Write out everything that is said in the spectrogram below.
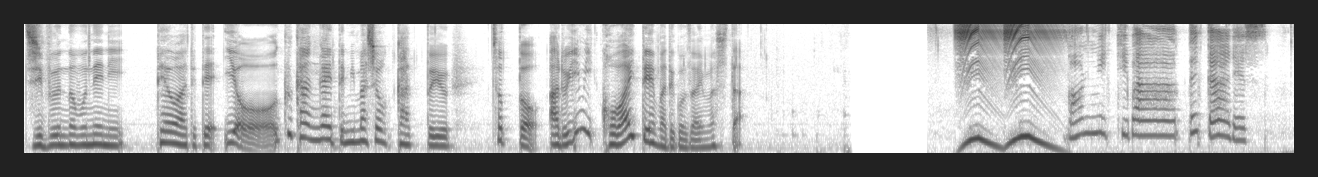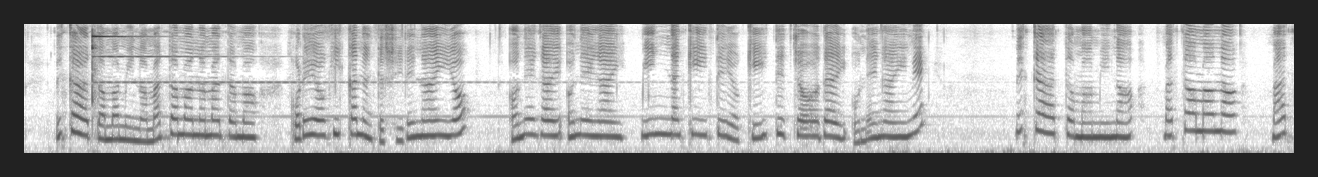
自分の胸に手を当ててよく考えてみましょうかというちょっとある意味怖いテーマでございましたこんにちは、ムカです。ムカとマミのまとものまとも、これを聞かなきゃ知れないよ。お願いお願い、みんな聞いてよ、聞いてちょうだい、お願いね。ムカとマミのまとものまと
